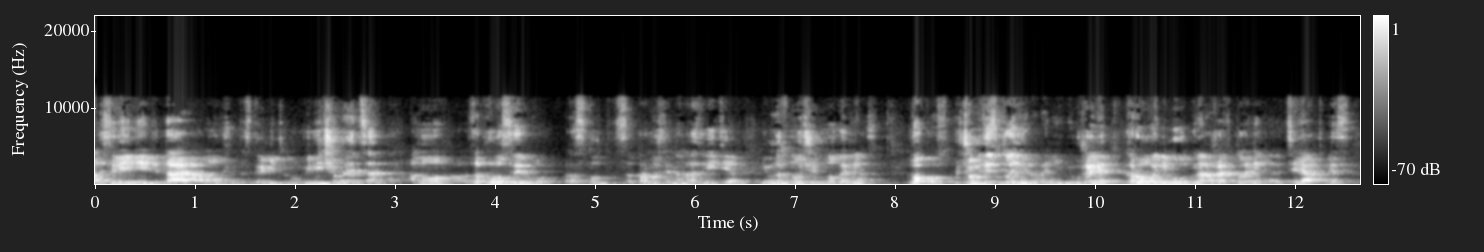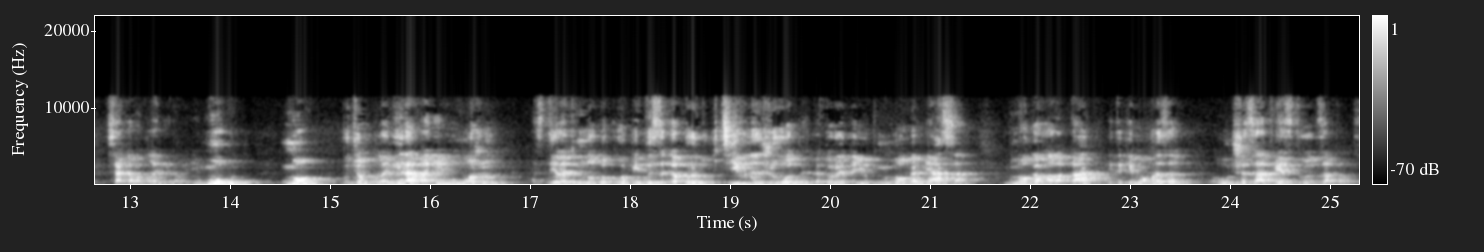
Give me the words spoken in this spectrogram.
население Китая, оно, в общем-то, стремительно увеличивается, оно, запросы его растут с промышленным развитием, им нужно очень много мяса. Вопрос, при чем здесь клонирование? Неужели коровы не могут нарожать клони... телят без всякого клонирования? Могут. Но путем клонирования мы можем сделать много копий высокопродуктивных животных, которые дают много мяса, много молока и таким образом лучше соответствуют запросам.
